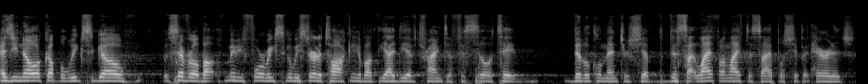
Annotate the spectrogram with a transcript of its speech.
As you know, a couple weeks ago, several about maybe four weeks ago, we started talking about the idea of trying to facilitate biblical mentorship, life on life discipleship at Heritage.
